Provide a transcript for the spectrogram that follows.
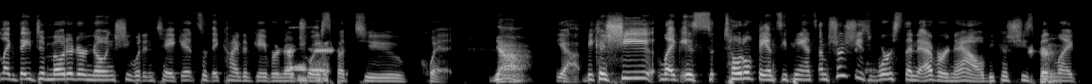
like they demoted her knowing she wouldn't take it, so they kind of gave her no choice but to quit. Yeah, yeah, because she like is total fancy pants. I'm sure she's worse than ever now because she's been like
